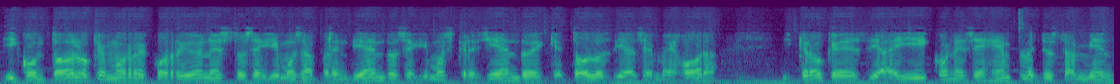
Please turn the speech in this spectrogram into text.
y con todo lo que hemos recorrido en esto seguimos aprendiendo, seguimos creciendo, de que todos los días se mejora y creo que desde ahí con ese ejemplo ellos también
